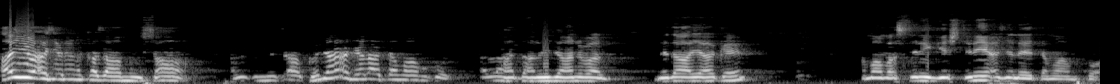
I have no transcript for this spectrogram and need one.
ایو اجر قضا موسیٰ۔ حضرت موسیٰ، کجا اجلا تمام کو؟ اللہ تعالی جانور ندایا کہ اما مستری گشتری اجل تمام کو۔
